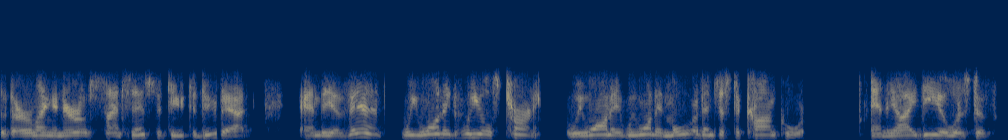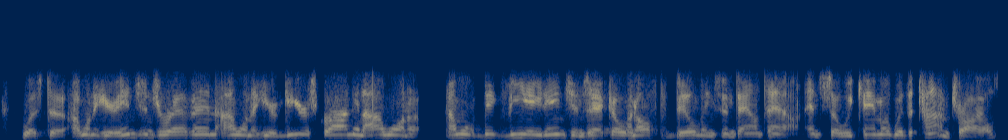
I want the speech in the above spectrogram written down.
with the Erlanger Neuroscience Institute to do that. And the event, we wanted wheels turning. We wanted we wanted more than just a concours. And the idea was to was to I want to hear engines revving, I want to hear gears grinding, I want to I want big V8 engines echoing off the buildings in downtown. And so we came up with the time trials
